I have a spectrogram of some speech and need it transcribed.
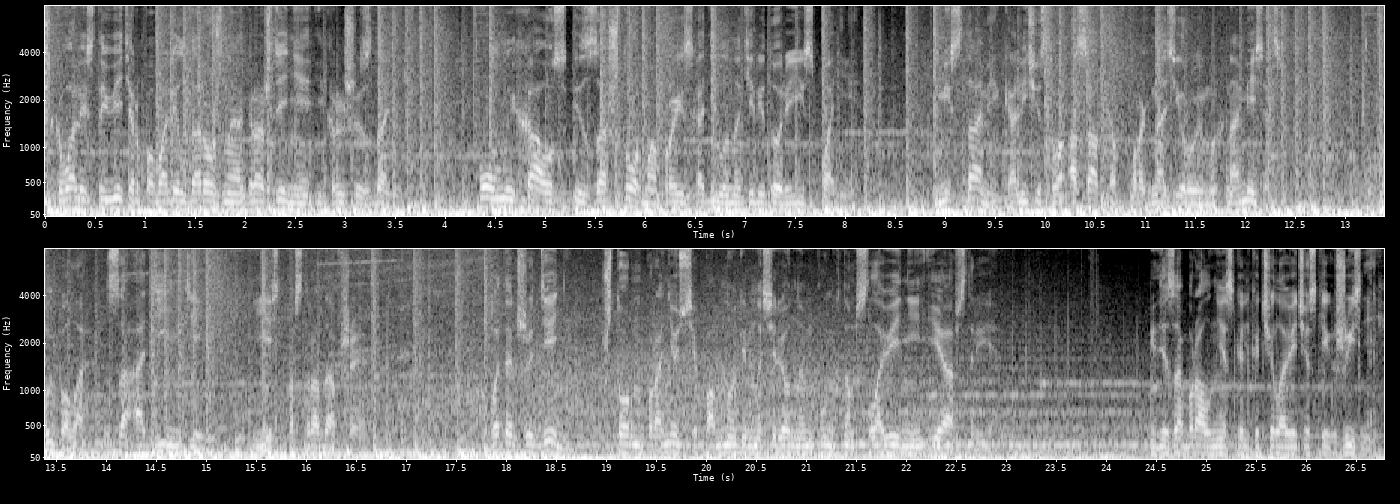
Шквалистый ветер повалил дорожные ограждения и крыши зданий. Полный хаос из-за шторма происходило на территории Испании. Местами количество осадков, прогнозируемых на месяц, выпало за один день. Есть пострадавшие. В этот же день шторм пронесся по многим населенным пунктам Словении и Австрии где забрал несколько человеческих жизней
